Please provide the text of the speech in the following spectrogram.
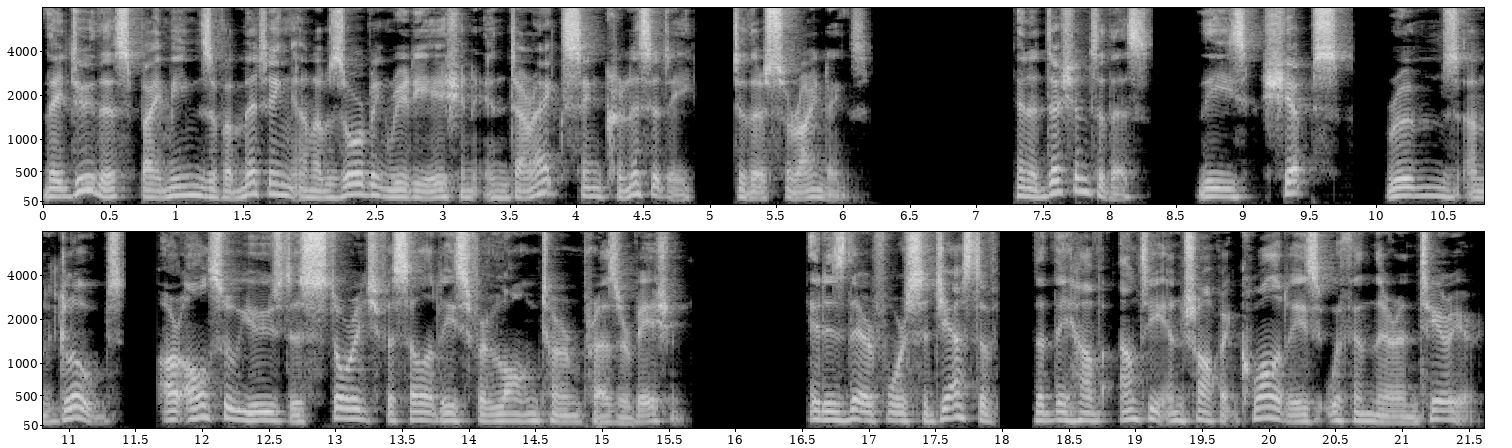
They do this by means of emitting and absorbing radiation in direct synchronicity to their surroundings. In addition to this, these ships, rooms, and globes are also used as storage facilities for long term preservation. It is therefore suggestive that they have anti-entropic qualities within their interior.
